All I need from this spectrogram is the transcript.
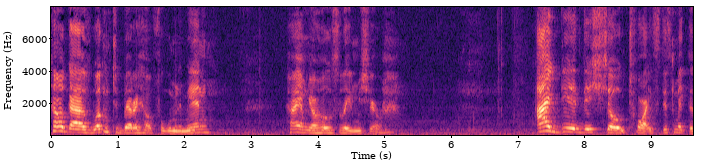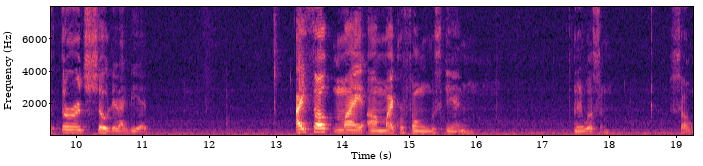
Hello, guys. Welcome to Better Health for Women and Men. Hi, I'm your host, Lady Michelle. I did this show twice. This make the third show that I did. I thought my um, microphone was in, and it wasn't. So,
